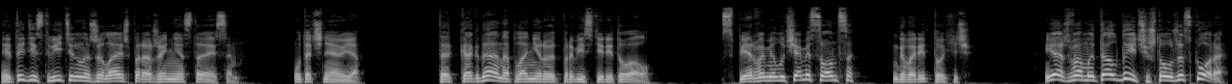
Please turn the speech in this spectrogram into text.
И ты действительно желаешь поражения Стайса. Уточняю я. Так когда она планирует провести ритуал? С первыми лучами солнца, говорит Тохич. Я же вам и толдычу, что уже скоро.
